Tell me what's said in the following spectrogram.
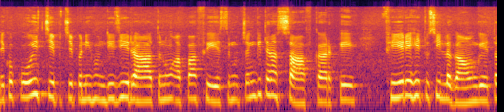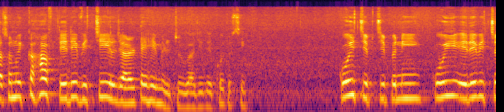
ਦੇਖੋ ਕੋਈ ਚਿਪ ਚਿਪ ਨਹੀਂ ਹੁੰਦੀ ਜੀ, ਰਾਤ ਨੂੰ ਆਪਾਂ ਫੇਸ ਨੂੰ ਚੰਗੀ ਤਰ੍ਹਾਂ ਸਾਫ਼ ਕਰਕੇ ਫਿਰ ਇਹ ਤੁਸੀਂ ਲਗਾਓਗੇ ਤਾਂ ਤੁਹਾਨੂੰ ਇੱਕ ਹਫ਼ਤੇ ਦੇ ਵਿੱਚ ਹੀ ਰਿਜ਼ਲਟ ਇਹ ਮਿਲ ਜੂਗਾ ਜੀ, ਦੇਖੋ ਤੁਸੀਂ। ਕੋਈ ਚਿਪ ਚਿਪ ਨਹੀਂ, ਕੋਈ ਇਹਦੇ ਵਿੱਚ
